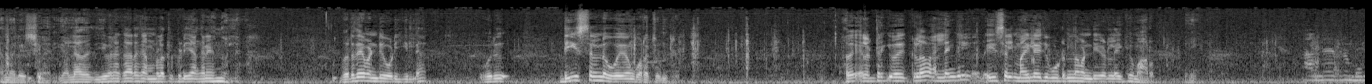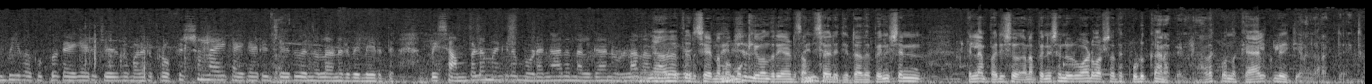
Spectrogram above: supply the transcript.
എന്ന ലക്ഷ്യമായിരിക്കും. അല്ലാതെ ജീവനക്കാരെ ശമ്പളത്തിൽ പിടി അങ്ങനെയൊന്നുമില്ല. വെറുതെ വണ്ടി ഓടിക്കില്ല. ഒരു ഡീസലിന്റെ ഉപയോഗം കുറച്ചുകൊണ്ടിരും അത് ഇലക്ട്രിക് വെഹിക്കിളോ അല്ലെങ്കിൽ ഡീസൽ മൈലേജ് കൂട്ടുന്ന വണ്ടികളിലേക്ക് മാറും. അന്നേരം മുമ്പ് ഈ വകുപ്പ് കൈകാര്യം ചെയ്തത് വളരെ പ്രൊഫഷണലായി കൈകാര്യം ചെയ്തു എന്നുള്ളതാണ് ഒരു വിലയിരുത്തൽ. അപ്പോൾ ഈ ശമ്പളമെങ്കിലും മുടങ്ങാതെ നൽകാനുള്ള അത് തീർച്ചയായിട്ടും നമ്മൾ മുഖ്യമന്ത്രിയായിട്ട് സംസാരിച്ചിട്ട് അത് പെൻഷൻ എല്ലാം പരിശോധന പെൻഷൻ ഒരുപാട് വർഷത്തെ കൊടുക്കാനൊക്കെ ഉണ്ട്. അതൊക്കെ ഒന്ന് കാൽക്കുലേറ്റ് ചെയ്യണം കറക്റ്റായിട്ട്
